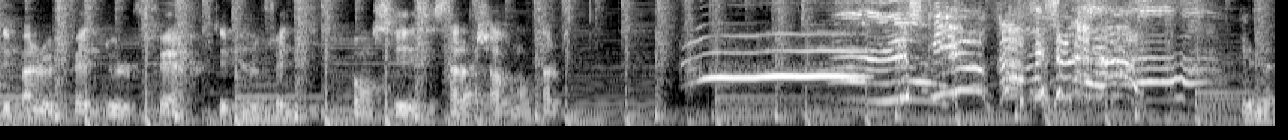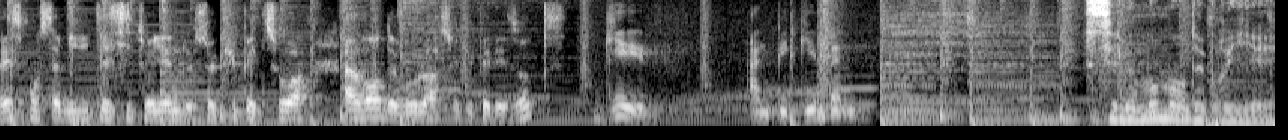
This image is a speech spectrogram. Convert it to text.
C'est pas le fait de le faire, c'est le fait d'y penser, c'est ça la charge mentale. Il y une responsabilité citoyenne de s'occuper de soi avant de vouloir s'occuper des autres. give and be given. C'est le moment de briller.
